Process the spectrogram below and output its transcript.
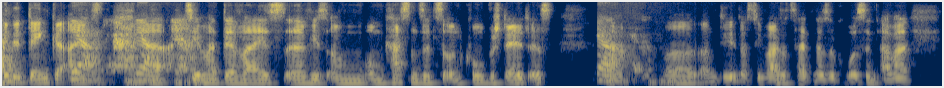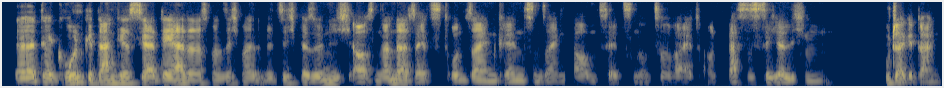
meine Denke als, ja, ja. Äh, als jemand, der weiß, äh, wie es um, um Kassensitze und Co. bestellt ist. Ja. Ne? und die, dass die Wartezeiten da so groß sind. Aber äh, der Grundgedanke ist ja der, dass man sich mal mit sich persönlich auseinandersetzt und seinen Grenzen, seinen Glaubenssätzen und so weiter. Und das ist sicherlich ein guter Gedanke.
